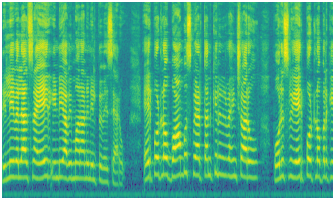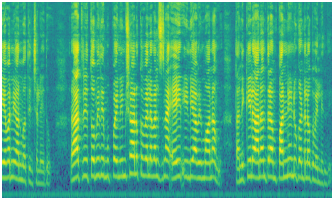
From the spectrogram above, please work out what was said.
ఢిల్లీ వెళ్ళాల్సిన ఎయిర్ ఇండియా విమానాన్ని నిలిపివేశారు. ఎయిర్పోర్ట్లో బాంబు స్క్వాడ్ తనిఖీలు నిర్వహించారు. పోలీసులు ఎయిర్పోర్ట్ లోపలికి ఎవరిని అనుమతించలేదు. రాత్రి తొమ్మిది ముప్పై నిమిషాలకు వెళ్ళవలసిన ఎయిర్ ఇండియా విమానం తనిఖీల అనంతరం పన్నెండు గంటలకు వెళ్ళింది.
